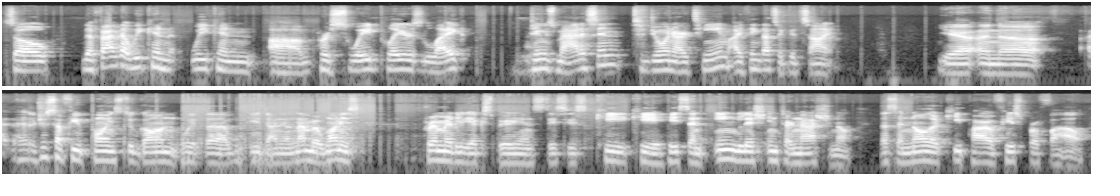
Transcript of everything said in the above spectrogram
so the fact that we can we can um, persuade players like James Maddison to join our team, I think that's a good sign. Yeah, and uh, just a few points to go on with uh, with you, Daniel. Number one is Premier League experience. This is key, key. He's an English international. That's another key part of his profile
